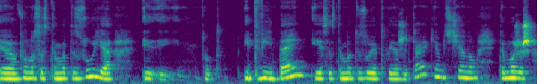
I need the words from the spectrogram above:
Е, воно систематизує і, і, от, і твій день, і систематизує твоє життя якимось чином. Ти можеш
